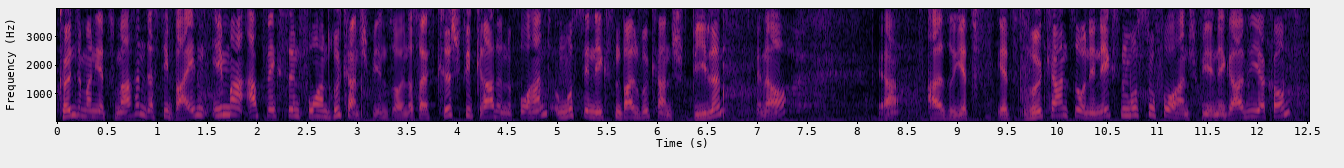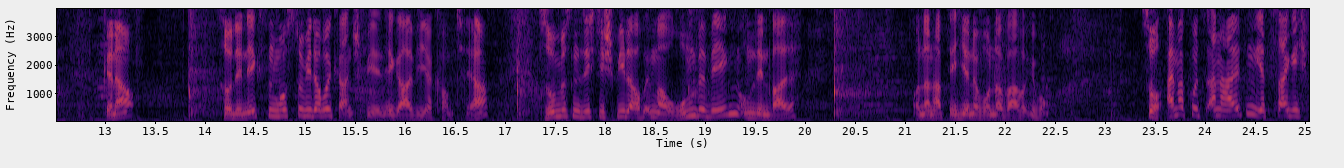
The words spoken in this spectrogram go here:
könnte man jetzt machen, dass die beiden immer abwechselnd Vorhand Rückhand spielen sollen. Das heißt, Chris spielt gerade eine Vorhand und muss den nächsten Ball Rückhand spielen. Genau. Ja, also jetzt, jetzt Rückhand, so und den nächsten musst du Vorhand spielen, egal wie er kommt. Genau. So, den nächsten musst du wieder Rückhand spielen, egal wie er kommt. Ja? So müssen sich die Spieler auch immer rumbewegen um den Ball. Und dann habt ihr hier eine wunderbare Übung. So, einmal kurz anhalten. Jetzt zeige ich,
